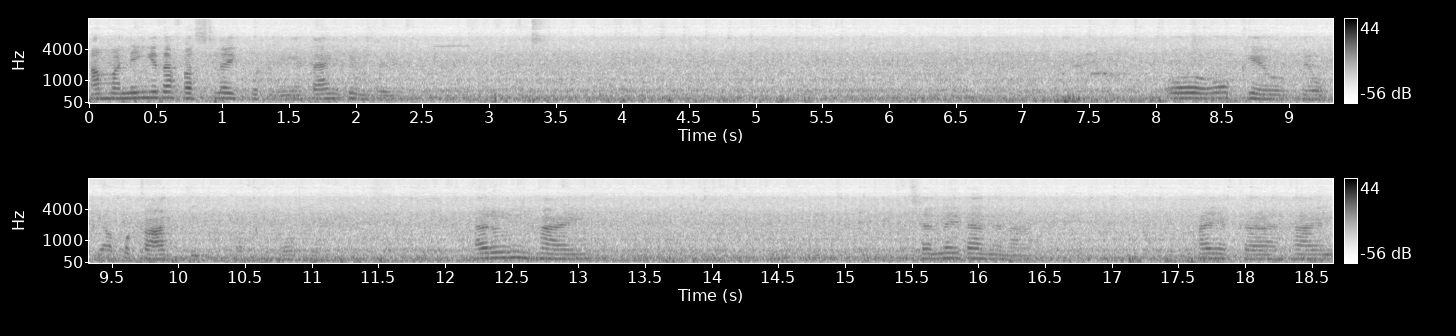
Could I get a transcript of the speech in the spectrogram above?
ஆமாம் நீங்கள் தான் ஃபஸ்ட் லைக் போட்டிருக்கீங்க. Thank you Vijay oh okay okay okay அப்போ Karthik okay okay Arun hi Chennai தாங்கண்ணா ஹாய் அக்கா ஹாய்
